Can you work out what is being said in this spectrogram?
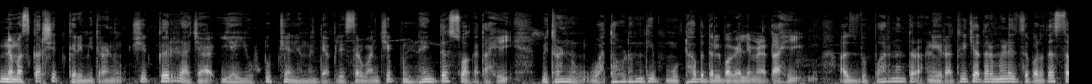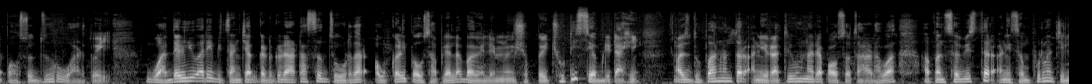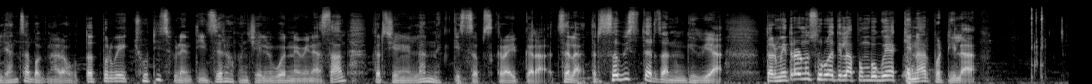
नमस्कार शेतकरी मित्रांनो शेतकरी राजा या यूट्यूब चॅनलमध्ये आपले सर्वांचे पुन्हा एकदा स्वागत आहे. मित्रांनो वातावरणामध्ये मोठा बदल बघायला मिळत आहे. आज दुपारनंतर आणि रात्रीच्या दरम्यान जबरदस्त पाऊस जोर वाढतोय. वादळी वारे विजांच्या गडगडाटासह जोरदार अवकाळी पाऊस आपल्याला बघायला मिळू शकतोय. छोटीशी अपडेट आहे. आज दुपारनंतर आणि रात्री होणाऱ्या पावसाचा आढावा आपण सविस्तर आणि संपूर्ण जिल्ह्यांचा बघणार आहोत. तत्पूर्वी एक छोटीच विनंती जर आपण चॅनलवर नवीन असाल तर चॅनलला नक्कीच सबस्क्राईब करा. चला तर सविस्तर जाणून घेऊया. तर मित्रांनो सुरुवातीला आपण बघूया किनारपट्टीला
